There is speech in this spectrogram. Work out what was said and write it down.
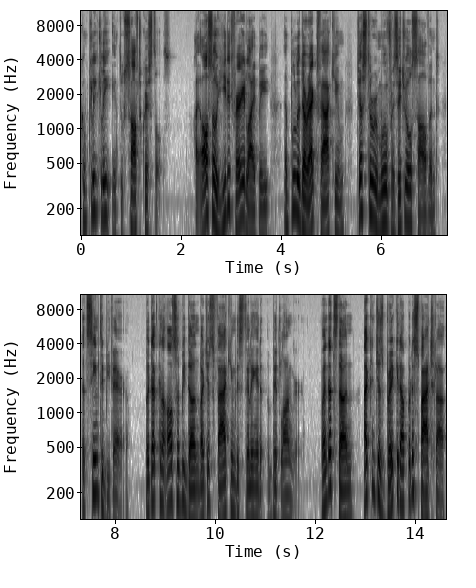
completely into soft crystals. I also heat it very lightly and pull a direct vacuum just to remove residual solvent that seemed to be there. But that can also be done by just vacuum distilling it a bit longer. When that's done, I can just break it up with a spatula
